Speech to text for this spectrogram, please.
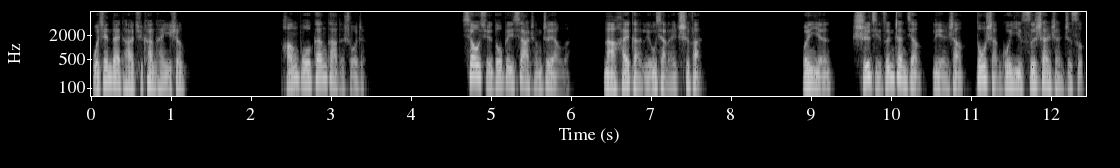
我先带她去看看医生。庞博尴尬的说着。萧雪都被吓成这样了，哪还敢留下来吃饭？闻言，十几尊战将脸上都闪过一丝讪讪之色。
